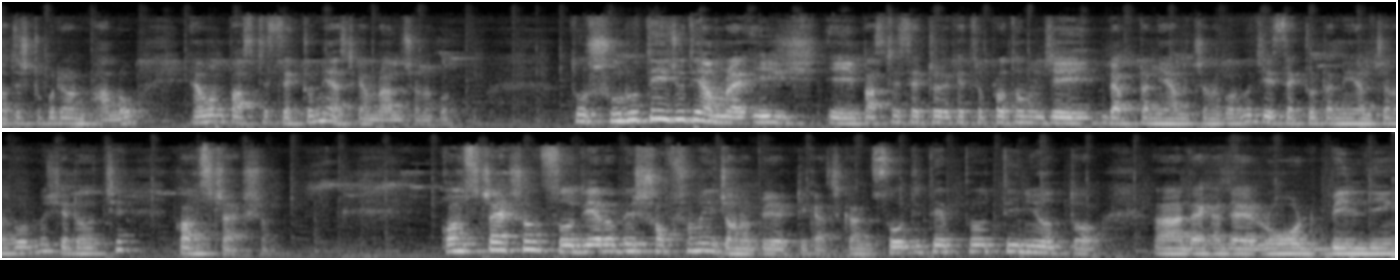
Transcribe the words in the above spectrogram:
যথেষ্ট পরিমাণ ভালো, এমন পাঁচটি সেক্টর নিয়ে আজকে আমরা আলোচনা করব। তো শুরুতেই যদি আমরা এই এই পাঁচটি সেক্টরের ক্ষেত্রে প্রথম যেই ব্যাপারটা নিয়ে আলোচনা করব যে সেক্টরটা নিয়ে আলোচনা করব, সেটা হচ্ছে কনস্ট্রাকশন কনস্ট্রাকশন সৌদি আরবে সবসময় জনপ্রিয় একটি কাজ, কারণ সৌদিতে প্রতিনিয়ত দেখা যায় রোড, বিল্ডিং,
